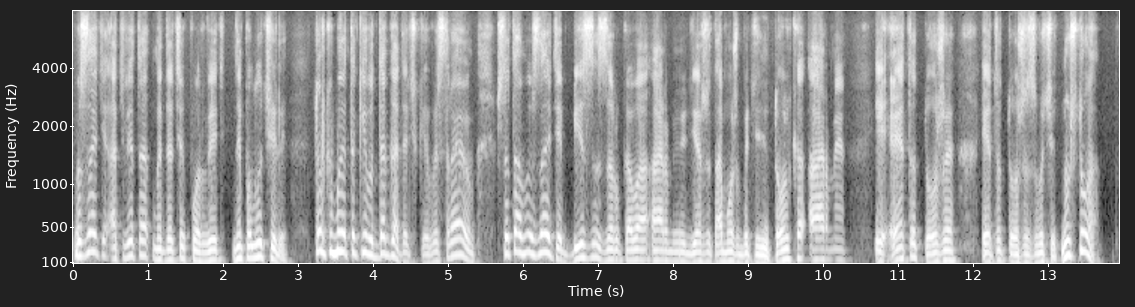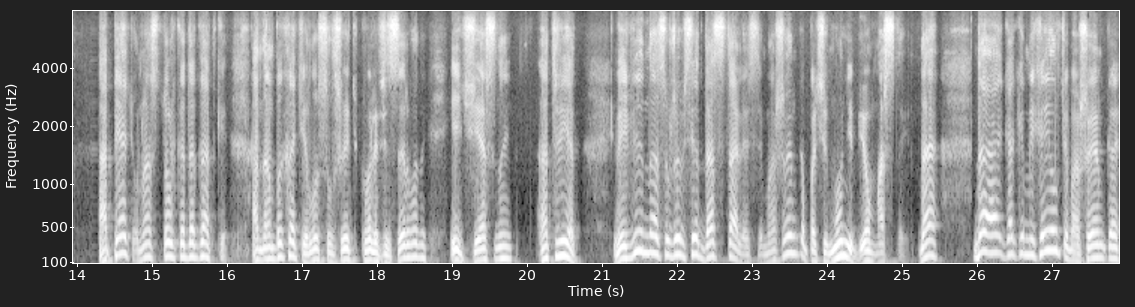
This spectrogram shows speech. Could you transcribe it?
Вы знаете, ответа мы до сих пор ведь не получили. Только мы такие вот догадочки выстраиваем, что там, вы знаете, бизнес за рукава армию держит, а может быть и не только армия. И это тоже, это тоже звучит. Ну что, Опять у нас только догадки. А нам бы хотелось услышать квалифицированный и честный ответ. Ведь вы нас уже все достали с Тимошенко, почему не бьем мосты? Да? Да, как и Михаил Тимошенко,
